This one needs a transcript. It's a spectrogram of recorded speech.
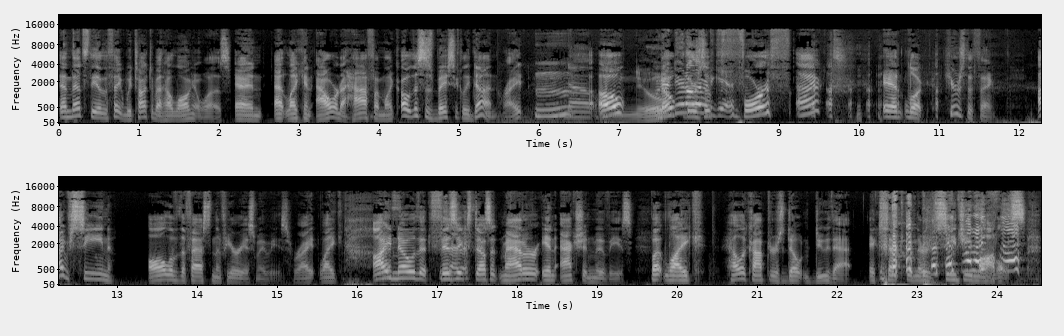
and that's the other thing. We talked about how long it was, and at like an hour and a half, I'm like, oh, this is basically done, right? no. Oh No. nope, do it all there's a again. fourth act. and look, here's the thing: I've seen all of the Fast and the Furious movies, right? Like, I know that physics doesn't matter in action movies, but like helicopters don't do that. Except when they're CG models.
